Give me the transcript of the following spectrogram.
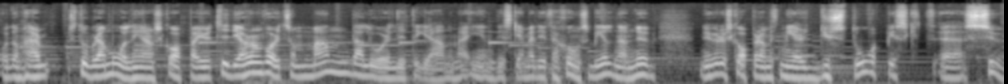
Och de här stora målningarna skapar ju, tidigare har de varit som mandalor lite grann, de här indiska meditationsbilderna. Nu, nu skapar de ett mer dystopiskt eh, sug.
